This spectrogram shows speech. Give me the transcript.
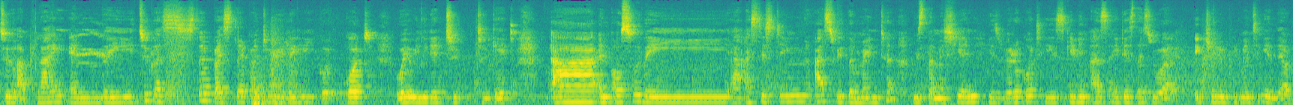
to apply and they took us step by step until we really got, got where we needed to, to get. Uh, and also they are assisting us with the mentor, Mr. Mashian. He's very good. He's giving us ideas that we are actually implementing and they are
